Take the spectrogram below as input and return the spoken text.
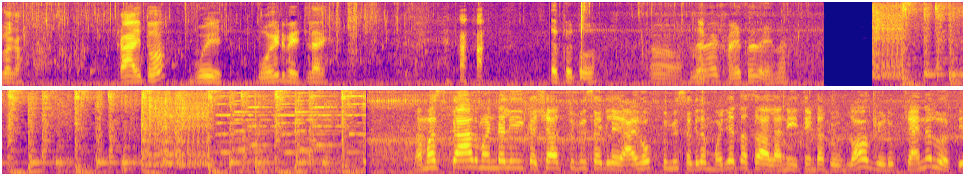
बघा. काय तो? बोईट. बोईट भेटलाय. तो हा खायचंच आहे ना. नमस्कार मंडळी कशा आहात तुम्ही सगळे? आय होप तुम्ही सगळे मजेत असाल आणि इथे टाकू ब्लॉग युट्यूब चॅनलवरती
